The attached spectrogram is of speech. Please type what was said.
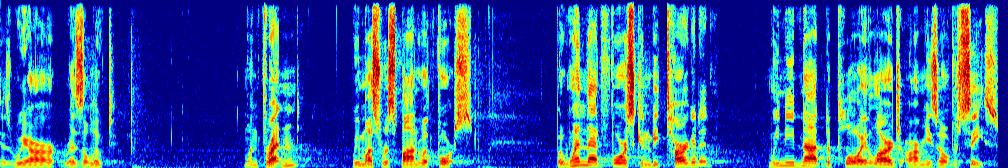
as we are resolute. When threatened, we must respond with force. But when that force can be targeted, we need not deploy large armies overseas.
